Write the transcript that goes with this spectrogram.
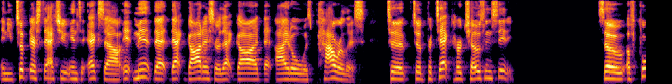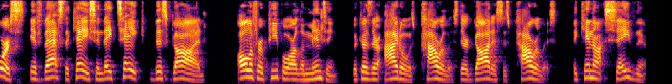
and you took their statue into exile, it meant that that goddess or that god, that idol, was powerless to, to protect her chosen city. So, of course, if that's the case and they take this god, all of her people are lamenting because their idol is powerless, their goddess is powerless. It cannot save them.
